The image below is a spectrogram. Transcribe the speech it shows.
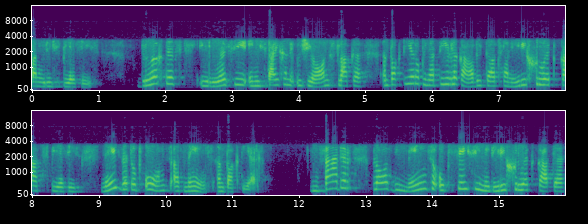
van hierdie spesies. Droogtes, erosie en die stygende oseaanvlakke impakteer op die natuurlike habitat van hierdie groot katspesies, net wat op ons as mens impakteer. En verder plaas die mense obsessie met hierdie groot katte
